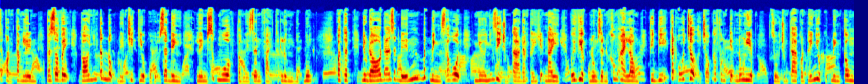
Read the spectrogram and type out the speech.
sẽ còn tăng lên và do vậy có những tác động đến chi tiêu của hộ gia đình, lên sức mua và người dân phải thắt lưng buộc bụng. Quả thật, điều đó đã dẫn đến bất bình xã hội như những gì chúng ta đang thấy hiện nay với việc nông dân không hài lòng vì bị cắt hỗ trợ cho các phương tiện nông nghiệp, rồi chúng ta còn thấy nhiều cuộc đình công,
